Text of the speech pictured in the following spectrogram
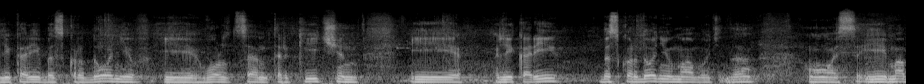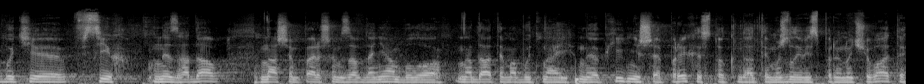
лікарі без кордонів, і World Center Kitchen, і лікарі без кордонів, мабуть. Да. Ось. І, мабуть, е, всіх не згадав. Нашим першим завданням було надати, мабуть, найнеобхідніше прихисток, дати можливість переночувати,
